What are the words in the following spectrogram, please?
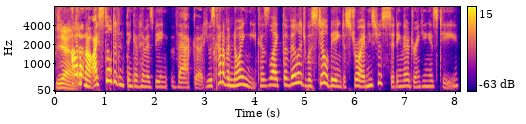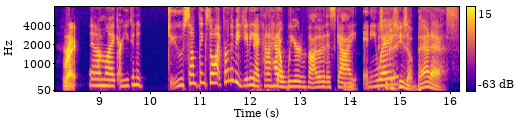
Yeah. I don't know. I still didn't think of him as being that good. He was kind of annoying me because, like, the village was still being destroyed, and he's just sitting there drinking his tea. Right. And I'm like, are you gonna do something? So I, from the beginning, I kind of had a weird vibe of this guy It's anyway. because he's a badass.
